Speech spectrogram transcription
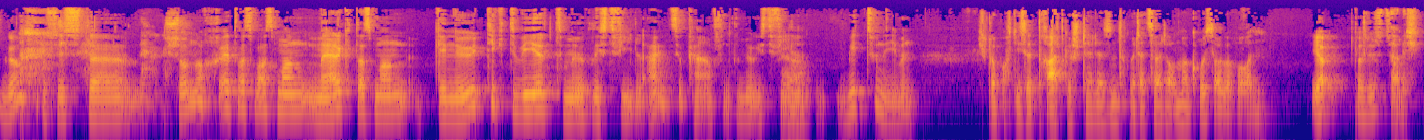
Ja, das ist äh, schon noch etwas, was man merkt, dass man genötigt wird, möglichst viel einzukaufen, möglichst viel Ja. mitzunehmen. Ich glaube, auch diese Drahtgestelle sind mit der Zeit auch immer größer geworden. Ja, das ist so. Ehrlich.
